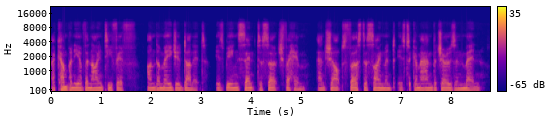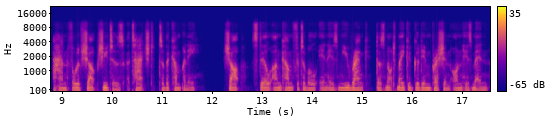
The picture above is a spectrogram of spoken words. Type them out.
A company of the 95th, under Major Dunnett, is being sent to search for him, and Sharpe's first assignment is to command the chosen men, a handful of sharpshooters attached to the company. Sharpe, still uncomfortable in his new rank, does not make a good impression on his men,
